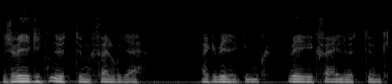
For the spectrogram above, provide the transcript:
és végig nőttünk fel, ugye, meg végünk, végig fejlődtünk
